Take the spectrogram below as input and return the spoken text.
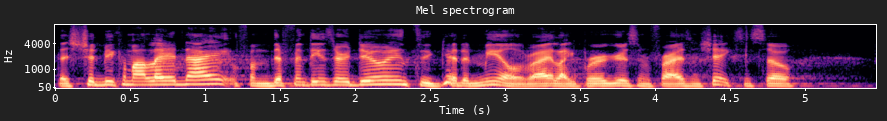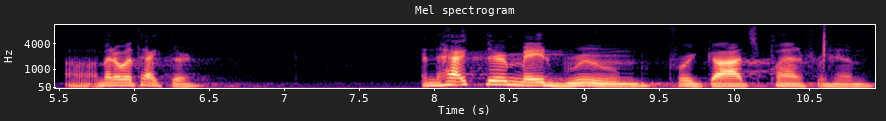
that should be come out late at night from different things they're doing to get a meal, right? Like burgers and fries and shakes. And so uh, I met up with Hector. And Hector made room for God's plan for him.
